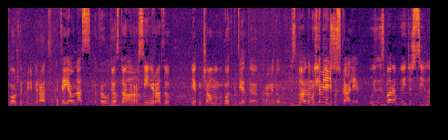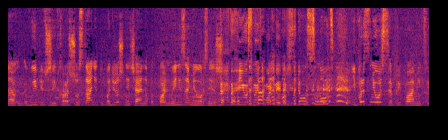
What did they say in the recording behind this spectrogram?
сложно перебираться. Хотя я у нас в Владивостоке, Ну да. в России ни разу не отмечала Новый год где-то, кроме дома. Из бара Потому что меня не выйдешь. пускали. Из бара выйдешь сильно выпивший, хорошо станет, упадешь нечаянно под пальму и не замерзнешь. Да, да, и уснуть можно и даже... Уснуть и проснешься при памяти.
